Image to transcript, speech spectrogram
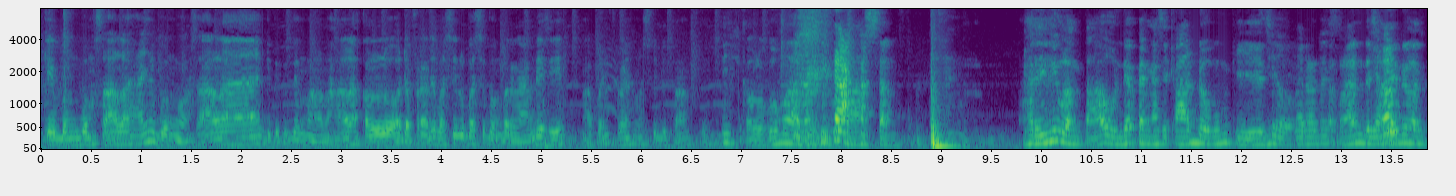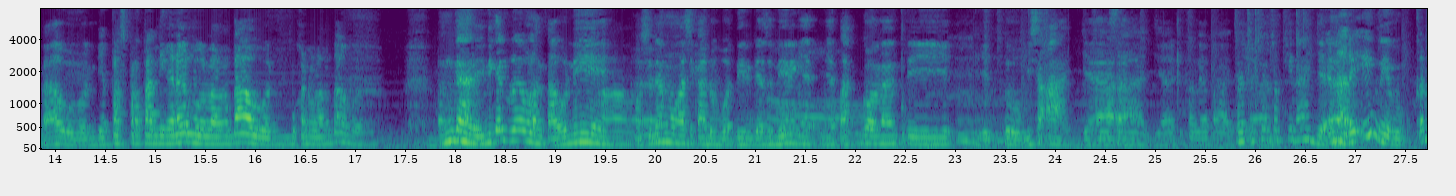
kayak buang-buang salah aja, buang-buang salah, gitu-gitu yang mahal-mahal lah. Kalau lu ada Fernandes pasti lu pasti buang Fernandes sih. Ngapain Fernandes masih dipakai? Ih, kalau gue mah pasti gue pasang. Hari ini ulang tahun, dia pengen ngasih kado mungkin. Siapa? Fernandes? Fernandes Ya hari kan? ini ulang tahun. ya pas pertandingan kan mau ulang tahun bukan ulang tahun Enggak, hari ini kan udah ulang tahun nih. Ah. Maksudnya mau ngasih kado buat diri dia sendiri Oh. nyet- nyetak gol nanti. Hmm. Gitu, bisa aja. bisa aja kita lihat aja Cocok-cocokin aja. Kan hari ini kan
